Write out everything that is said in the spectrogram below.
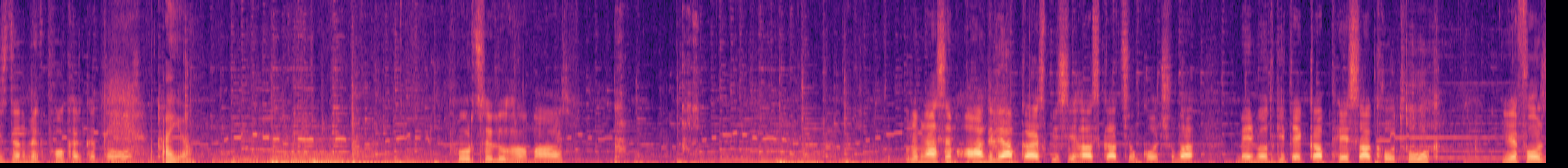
Ինձ դնում եք փոքր կտոր Այո։ փորձելու համար։ Ուրեմն ասեմ Անգլիայում կա այսպիսի հասկացություն, կոչվում է մեր մոտ գիտեք կա փեսակոթուկ, երբ որ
